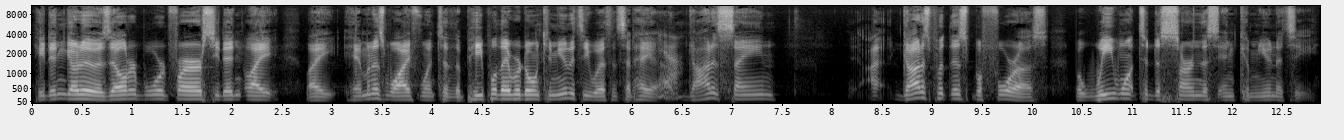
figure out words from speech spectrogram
he didn't go to his elder board first. He didn't like like him and his wife went to the people they were doing community with and said, "Hey, Yeah. God is saying, I, God has put this before us, but we want to discern this in community."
